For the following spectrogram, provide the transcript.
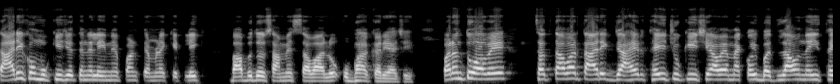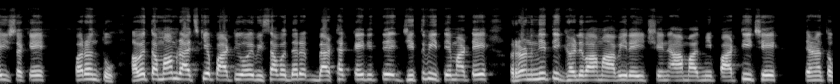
તારીખો મૂકી છે તેને લઈને પણ તેમણે કેટલીક બાબતો સામે સવાલો ઊભા કર્યા છે. પરંતુ હવે સત્તાવાર તારીખ જાહેર થઈ ચૂકી છે. હવે એમાં કોઈ બદલાવ નહીં થઈ શકે. પરંતુ હવે તમામ રાજકીય પાર્ટીઓએ વિસાવદર બેઠક કઈ રીતે જીતવી તે માટે રણનીતિ ઘડવામાં આવી રહી છે અને આમ આદમી પાર્ટી છે તેણે તો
